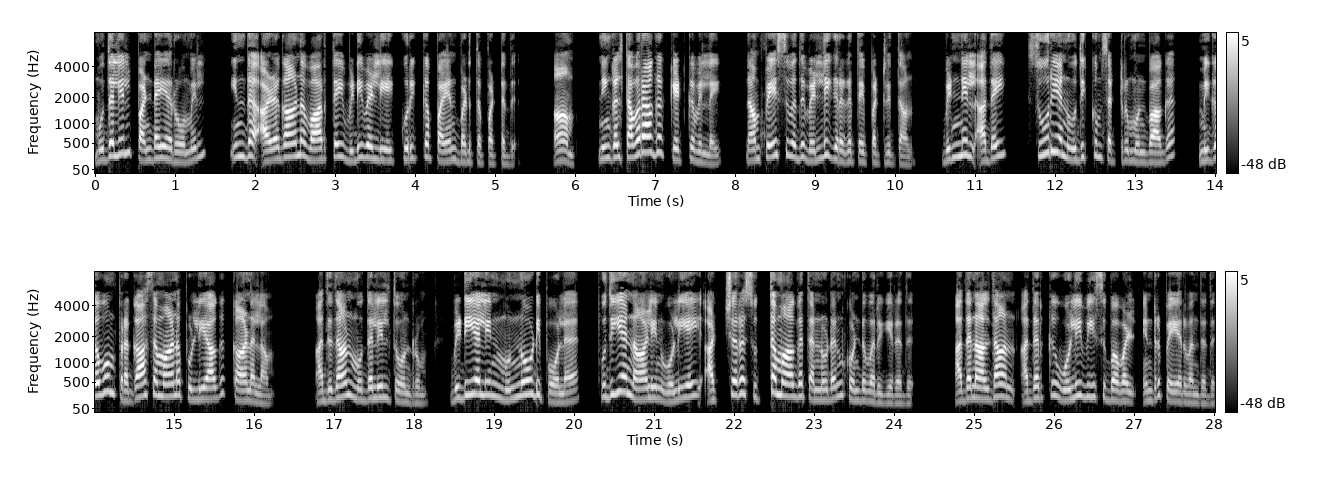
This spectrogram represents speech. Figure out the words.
முதலில் பண்டைய ரோமில் இந்த அழகான வார்த்தை விடிவெள்ளியை குறிக்க பயன்படுத்தப்பட்டது. ஆம் நீங்கள் தவறாக கேட்கவில்லை. நாம் பேசுவது வெள்ளி கிரகத்தைப் பற்றித்தான். விண்ணில் அதை சூரியன் உதிக்கும் சற்று முன்பாக மிகவும் பிரகாசமான புள்ளியாக காணலாம். அதுதான் முதலில் தோன்றும். விடியலின் முன்னோடி போல புதிய நாளின் ஒளியை அட்சர சுத்தமாக தன்னுடன் கொண்டு வருகிறது. அதனால்தான் அதற்கு ஒளி வீசுபவள் என்று பெயர் வந்தது.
